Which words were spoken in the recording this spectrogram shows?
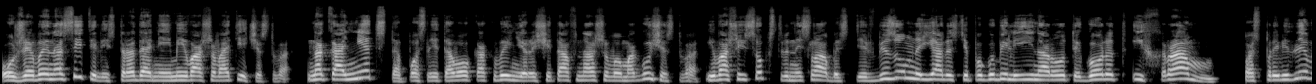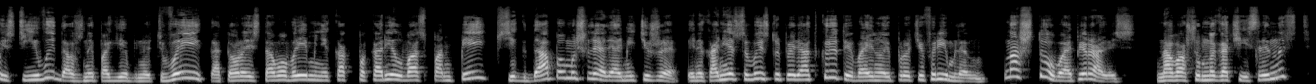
Уже вы насытились страданиями вашего Отечества. Наконец-то, после того, как вы, не рассчитав нашего могущества и вашей собственной слабости, в безумной ярости погубили и народ, и город, и храм, по справедливости и вы должны погибнуть. Вы, которые с того времени, как покорил вас Помпей, всегда помышляли о мятеже и, наконец, выступили открытой войной против римлян. На что вы опирались? На вашу многочисленность?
